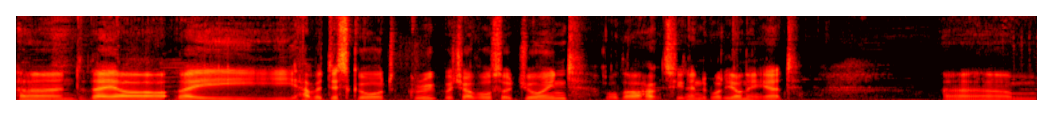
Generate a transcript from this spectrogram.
and they are they have a Discord group which I've also joined, although I haven't seen anybody on it yet. Um,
